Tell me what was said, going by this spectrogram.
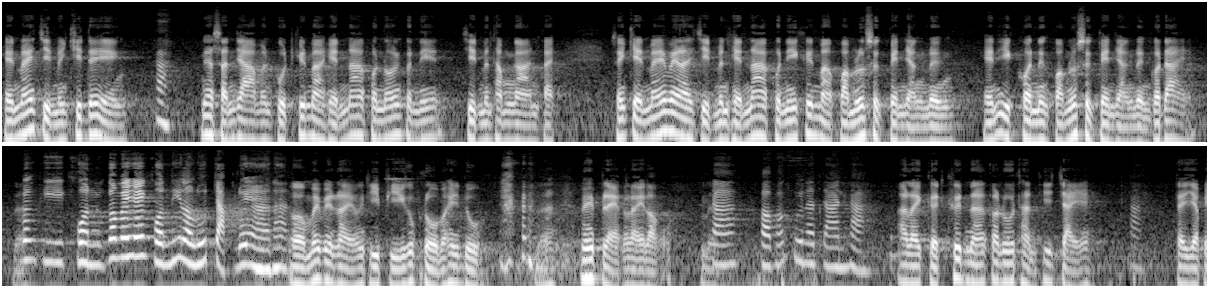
เห็นไหมจิตมันคิดได้เองค่ะ เนี่ยสัญญามันผุดขึ้นมาเห็นหน้าคนโน้นคนนี้ จิตมันทำงานไป สังเกตไหมเวลาจิตมันเห็นหน้าคนนี้ขึ้นมาความรู้สึกเป็นอย่างหนึ่ง เห็นอีกคนหนึ่งความรู้สึกเป็นอย่างหนึ่งก็ได้นะบางทีคนก็ไม่ใช่คนที่เรารู้จักด้วยอะค่ะท่านเออไม่เป็นไรบางทีผีก็โผล่มาให้ดูนะไม่แปลกอะไรหรอกนะค่ะขอบพระคุณอาจารย์ค่ะ อะไรเกิดขึ้นนะก็รู้ทันที่ใจค่ะแต่อย่าไป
